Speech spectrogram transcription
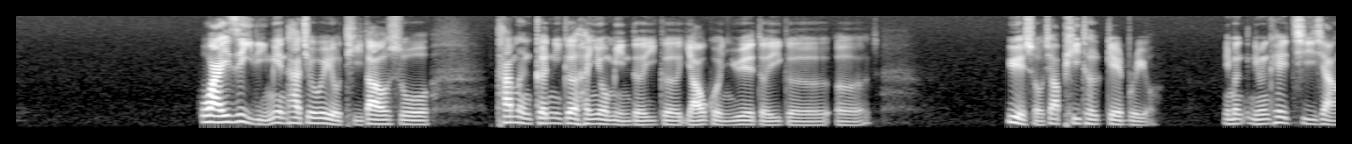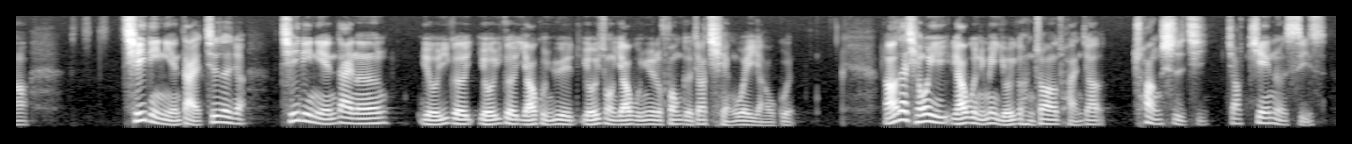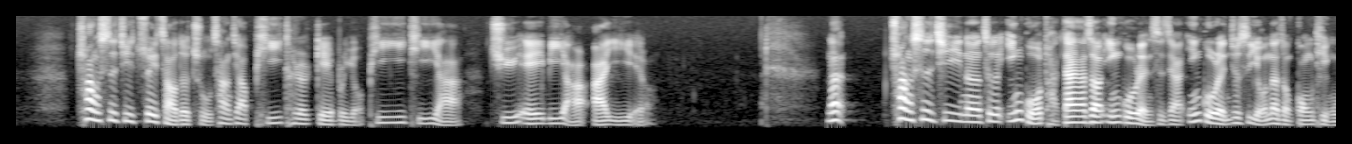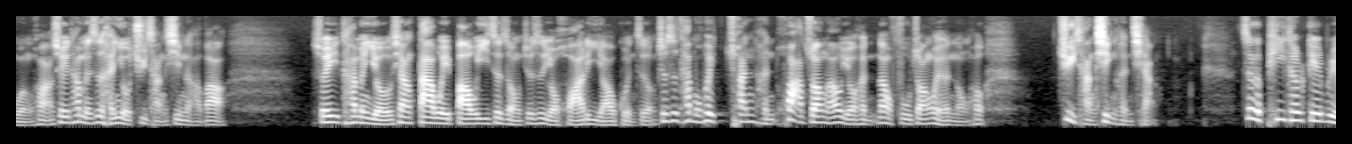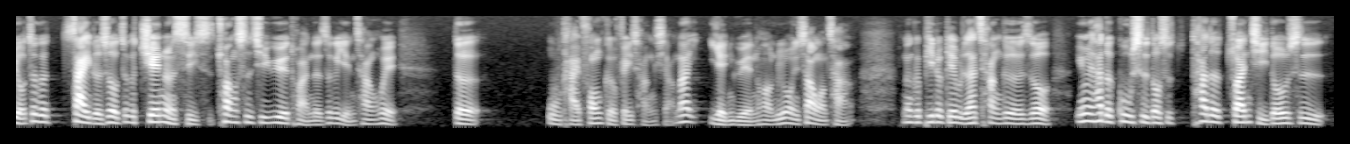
YZ 里面，他就会有提到说，他们跟一个很有名的一个摇滚乐的一个呃乐手叫 Peter Gabriel，你们你们可以记一下哈。七零年代，其实讲七零年代呢。有一个有一个摇滚乐，有一种摇滚乐的风格叫前卫摇滚。然后在前卫摇滚里面有一个很重要的团叫创世纪，叫 Genesis。创世纪最早的主唱叫 Peter Gabriel，P-E-T-R-G-A-B-R-I-E-L。那创世纪呢？这个英国团大家知道，英国人是这样，英国人就是有那种宫廷文化，所以他们是很有剧场性的，好不好？所以他们有像大卫鲍伊这种，就是有华丽摇滚这种，就是他们会穿很化妆，然后有很那种服装会很浓厚，剧场性很强。这个 Peter Gabriel 这个在的时候，这个 Genesis 创世纪乐团的这个演唱会的舞台风格非常像。那演员哈，如果你上网查，那个 Peter Gabriel 在唱歌的时候，因为他的故事都是他的专辑都是。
